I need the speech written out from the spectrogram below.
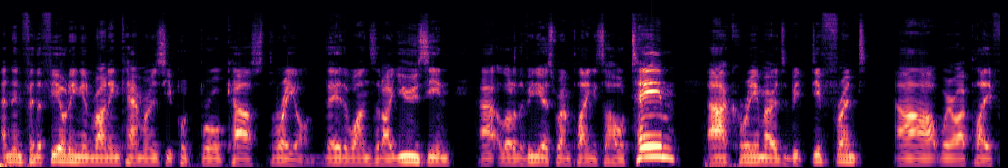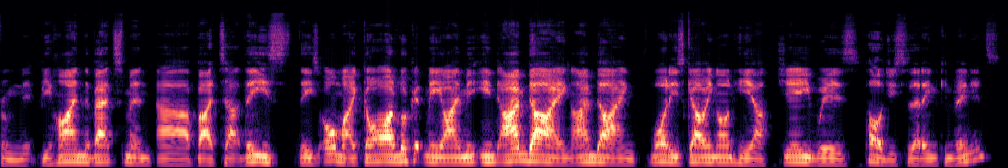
And then for the fielding and running cameras, you put broadcast 3 on. They're the ones that I use in uh, a lot of the videos where I'm playing as a whole team. Uh, career mode's a bit different uh, where I play from behind the batsman. Uh, but uh, these, these, oh my god, look at me, I'm in, I'm dying, I'm dying. What is going on here? Gee whiz. Apologies for that inconvenience.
